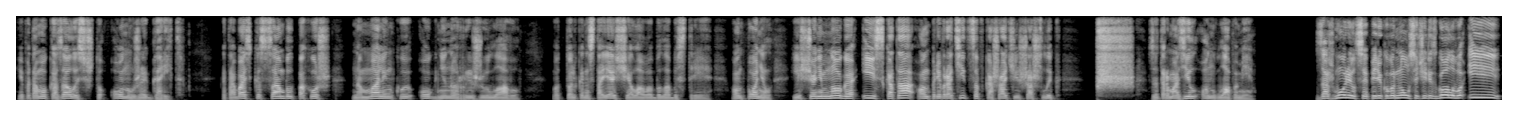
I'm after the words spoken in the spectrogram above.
и потому казалось, что он уже горит. Котоваська сам был похож на маленькую огненно-рыжую лаву. Вот только настоящая лава была быстрее. Он понял, еще немного, и из кота он превратится в кошачий шашлык. Затормозил он лапами. Зажмурился, перекувырнулся через голову и...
